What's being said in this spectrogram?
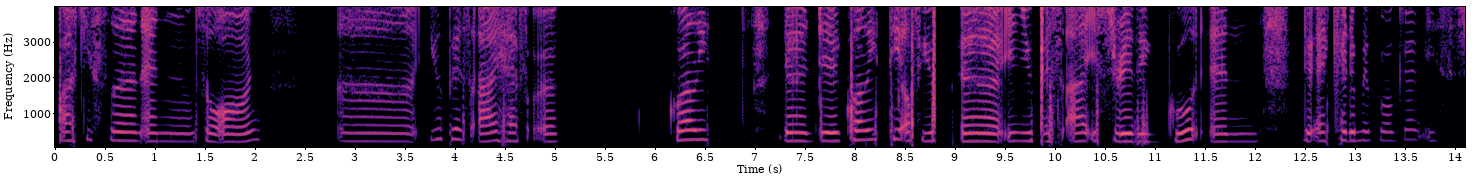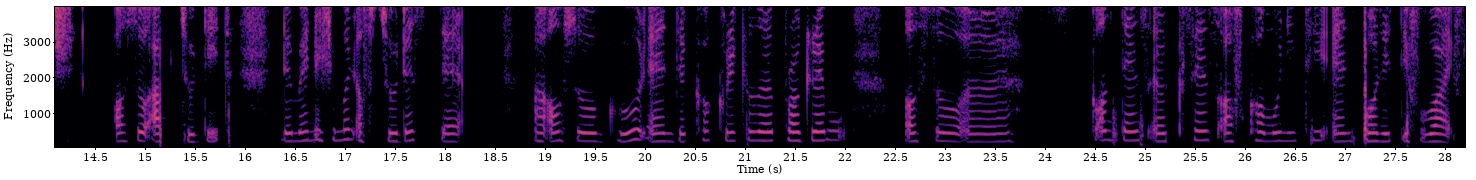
Pakistan, and so on. Uh, UPSI have a quality. The, the quality of U, uh, in UPSI is really good, and the academic program is also up to date. The management of students there are also good and the co-curricular program also uh, contains a sense of community and positive vibe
